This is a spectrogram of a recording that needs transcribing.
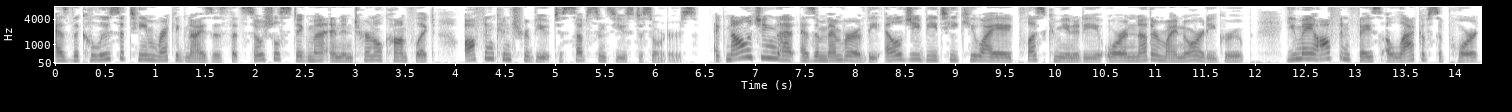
as the Calusa team recognizes that social stigma and internal conflict often contribute to substance use disorders. Acknowledging that as a member of the LGBTQIA plus community or another minority group, you may often face a lack of support,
